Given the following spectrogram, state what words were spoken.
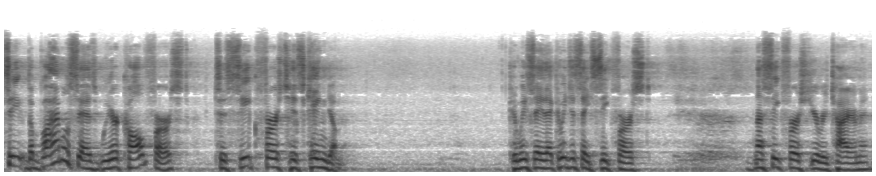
See, the Bible says we are called first to seek first his kingdom. Can we say that? Can we just say seek first? Seek first. Not seek first your retirement.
